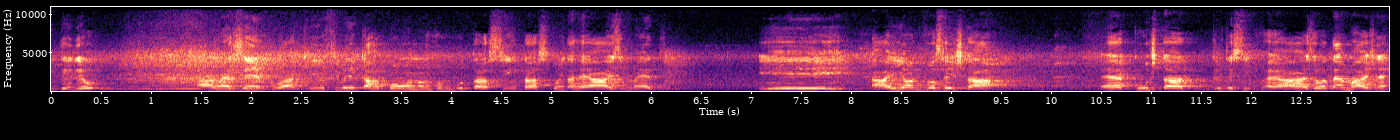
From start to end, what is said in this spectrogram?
entendeu? Ah, um exemplo, aqui o fibra de carbono, vamos botar assim, tá 50 reais um metro. E aí onde você está é, custa 35 reais ou até mais, né?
